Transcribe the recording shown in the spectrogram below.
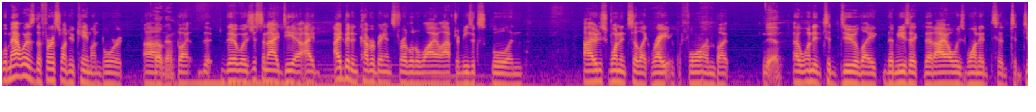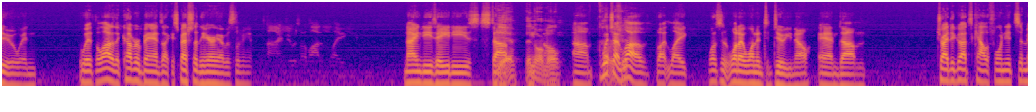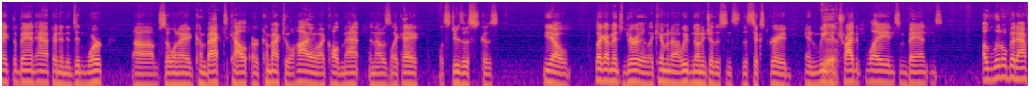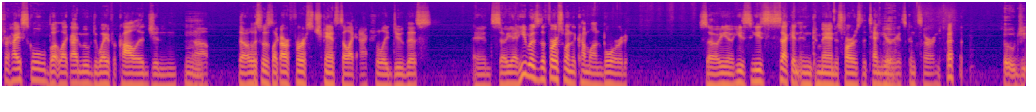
well, Matt was the first one who came on board. Um, Okay. But the, there was just an idea. I I'd been in cover bands for a little while after music school, and I just wanted to like write and perform, but Yeah. I wanted to do like the music that I always wanted to, to do. And with a lot of the cover bands, like especially in the area I was living at the time, there was a lot of like 90s, 80s stuff. Yeah, the normal know, um, which I shit. love, but like wasn't what I wanted to do, you know? And um, tried to go out to California to make the band happen, and it didn't work. Um, so when I had come back to Cal or come back to Ohio, I called Matt and I was like, "Hey, let's do this," because you know, like I mentioned earlier, like him and I, we've known each other since the sixth grade, and we Yeah. had tried to play in some bands a little bit after high school, but like I moved away for college, and Mhm. uh, so this was like our first chance to like actually do this. And so yeah, he was the first one to come on board. So you know he's he's second in command as far as the tenure Yeah. is concerned. OG.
